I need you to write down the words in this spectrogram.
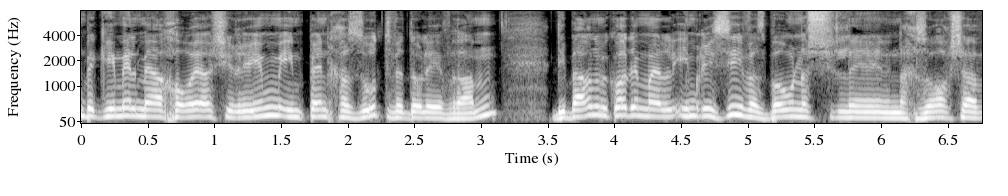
כאן בגימל מאחורי השירים עם פן חזות ודולב רם. דיברנו מקודם על אימרי זיו, אז בואו נש... נחזור עכשיו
